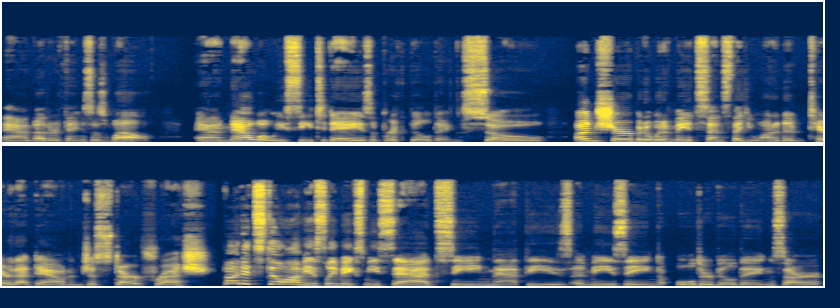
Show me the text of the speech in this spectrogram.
and other things as well. And now what we see today is a brick building. So unsure, but it would have made sense that he wanted to tear that down and just start fresh. But it still obviously makes me sad seeing that these amazing older buildings are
